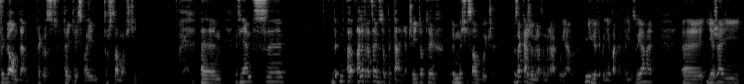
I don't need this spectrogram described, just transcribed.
wyglądem tego, tej, tej swojej tożsamości. Więc, y, ale wracając do pytania, czyli do tych myśli samobójczych. Za każdym razem reagujemy. Nigdy tego nie bagatelizujemy. E, jeżeli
